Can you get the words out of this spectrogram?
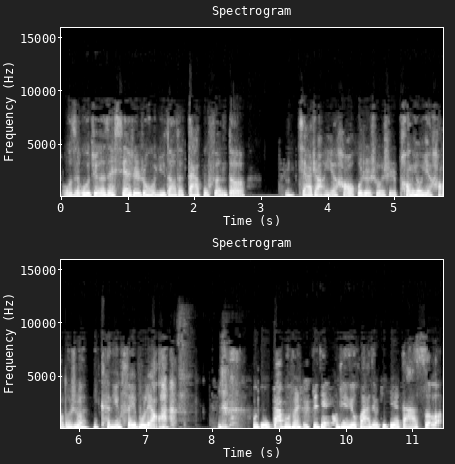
我在我觉得在现实中我遇到的大部分的，嗯，家长也好，或者说是朋友也好，都说你肯定飞不了啊。我觉得大部分是直接用这句话就直接打死了，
